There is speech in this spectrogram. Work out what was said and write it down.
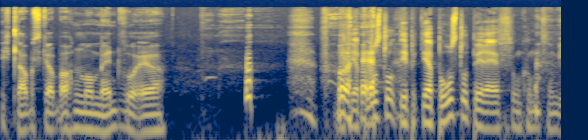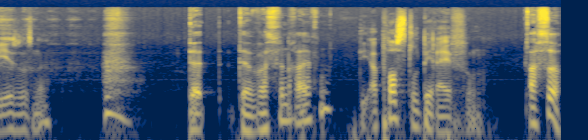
ich glaube, es gab auch einen Moment, wo er. Die, Apostel, die, die Apostelbereifung kommt von Jesus. Ne? der, der, was für ein Reifen? Die Apostelbereifung. Ach so.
